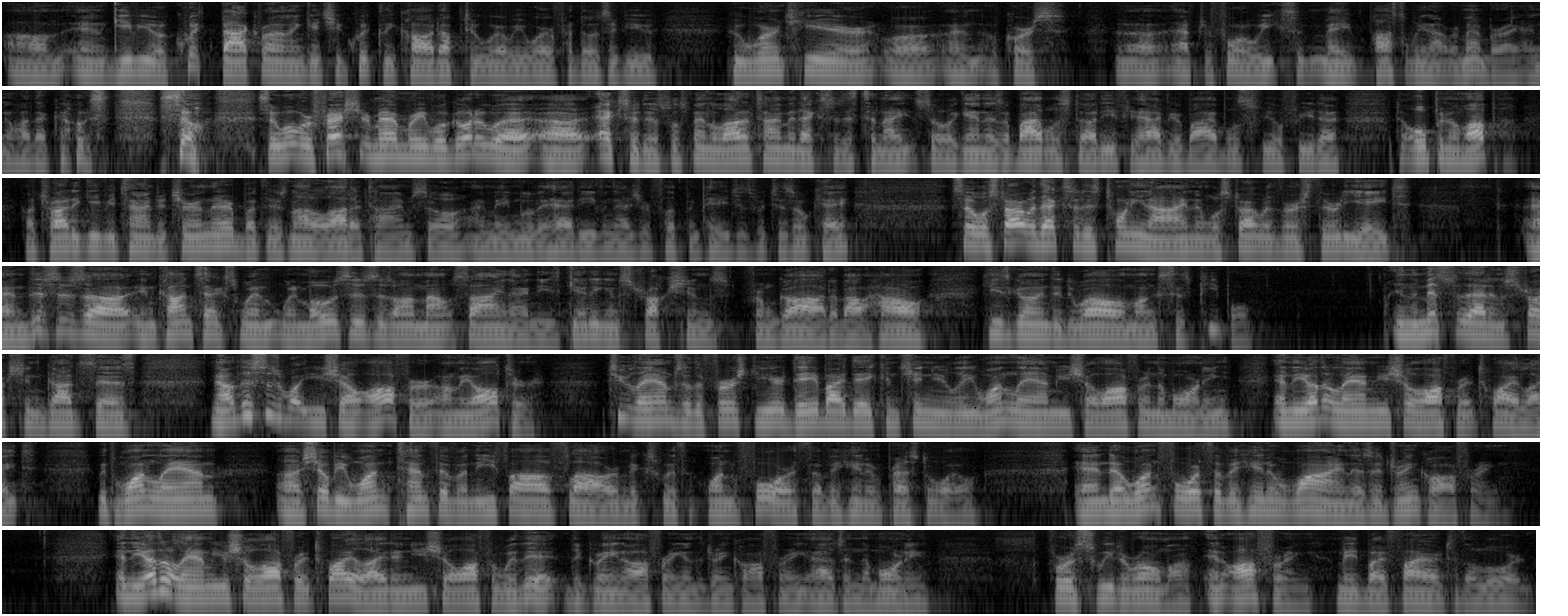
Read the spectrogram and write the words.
um, and give you a quick background and get you quickly caught up to where we were for those of you who weren't here, or, and of course, uh, after four weeks may possibly not remember. I, I, know how that goes. So, so we'll refresh your memory. We'll go to uh, uh, Exodus. We'll spend a lot of time in Exodus tonight. So again, as a Bible study, if you have your Bibles, feel free to, to open them up. I'll try to give you time to turn there, but there's not a lot of time, so I may move ahead even as you're flipping pages, which is okay. So we'll start with Exodus 29, and we'll start with verse 38. And this is uh, in context when, when Moses is on Mount Sinai and he's getting instructions from God about how he's going to dwell amongst his people. In the midst of that instruction, God says, Now this is what you shall offer on the altar two lambs of the first year, day by day continually. One lamb you shall offer in the morning, and the other lamb you shall offer at twilight. With one lamb uh, shall be one tenth of an ephah of flour mixed with one fourth of a hin of pressed oil, and uh, one fourth of a hin of wine as a drink offering. And the other lamb you shall offer at twilight, and you shall offer with it the grain offering and the drink offering, as in the morning, for a sweet aroma, an offering made by fire to the Lord.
